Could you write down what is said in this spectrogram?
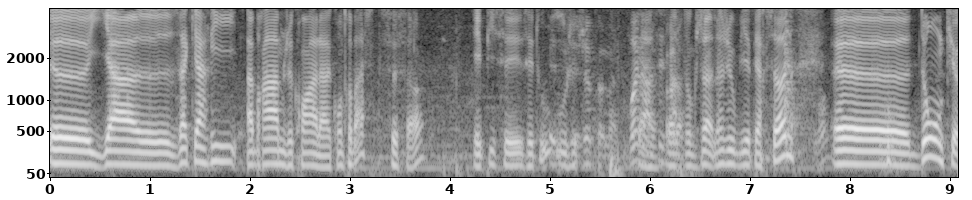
Euh, Il y a euh, Zachary Abraham, je crois, à la contrebasse. c'est ça. Et puis c'est tout c'est déjà pas mal. Voilà, c'est ça. Donc là, j'ai oublié personne. Euh, donc,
